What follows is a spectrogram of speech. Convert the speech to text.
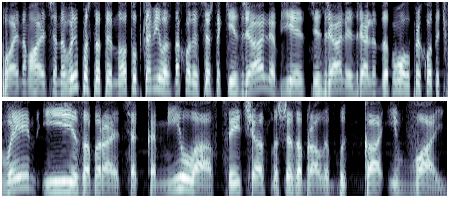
Вай намагається не випустити, але тут Каміла знаходить все ж таки Ізріаля, б'є з Ізріаля, Ізріаля на допомогу приходить Вейн і забирається Каміла. В цей час лише забрали БК і Вай.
